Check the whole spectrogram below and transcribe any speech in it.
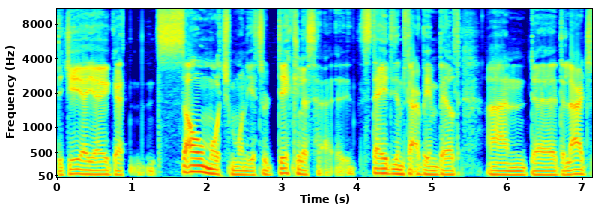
The GAA get so much money; it's ridiculous. Uh, stadiums that are being built, and uh, the large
